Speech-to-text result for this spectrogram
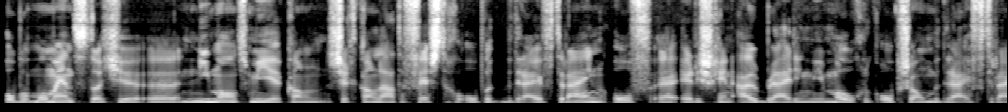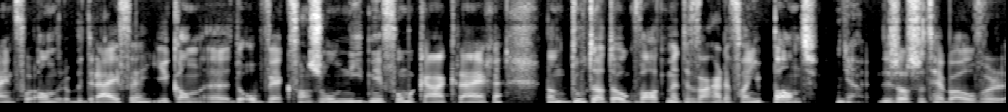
op het moment dat je uh, niemand meer kan, zich kan laten vestigen op het bedrijfterrein, of uh, er is geen uitbreiding meer mogelijk op zo'n bedrijfterrein voor andere bedrijven, je kan uh, de opwek van zon niet meer voor elkaar krijgen, dan doet dat ook wat met de waarde van je pand. Ja. Dus als we het hebben over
